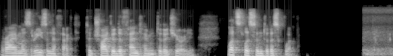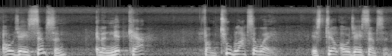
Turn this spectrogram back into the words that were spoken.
rhyme as reason effect to try to defend him to the jury. Let's listen to this clip. O.J. Simpson in a knit cap from two blocks away is still O.J. Simpson.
